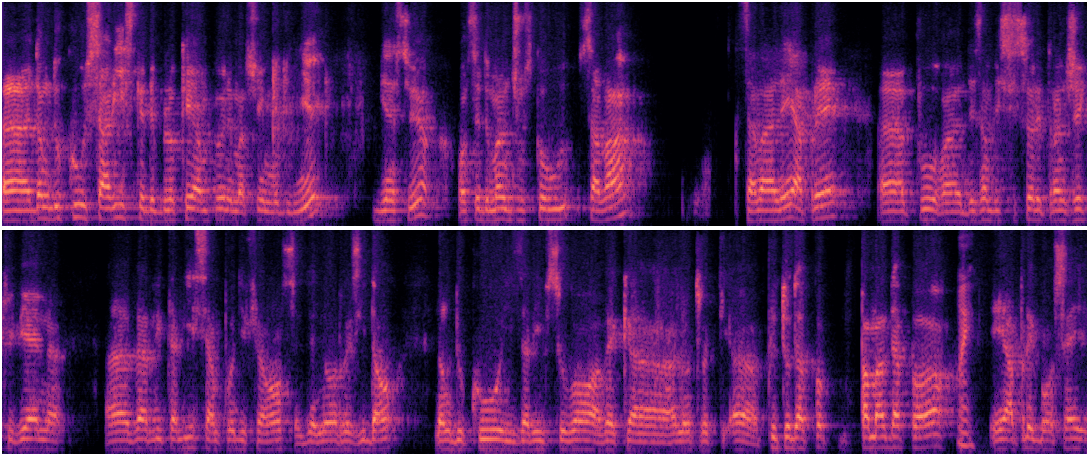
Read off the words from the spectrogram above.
Euh, donc du coup, ça risque de bloquer un peu le marché immobilier, bien sûr. On se demande jusqu'où ça va. Ça va aller après euh, pour euh, des investisseurs étrangers qui viennent vers l'Italie, c'est un peu différent, c'est des non-résidents. Donc, du coup, ils arrivent souvent avec un autre, plutôt pas mal d'apports. Et après, bon, c'est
